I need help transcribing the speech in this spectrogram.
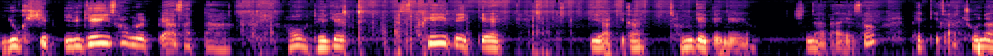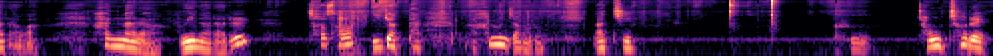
61개의 성을 빼앗았다. 어우, 되게 스피드 있게 이야기가 전개되네요. 진나라에서 백기가 조나라와 한나라, 위나라를 쳐서 이겼다. 한 문장으로 마치 그 정철의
